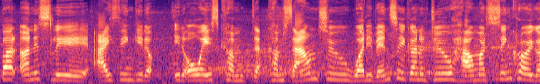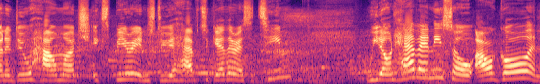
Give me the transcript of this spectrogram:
But honestly, I think it it always come, comes down to what events are you gonna do, how much synchro you're you gonna do, how much experience do you have together as a team. We don't have any, so our goal and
